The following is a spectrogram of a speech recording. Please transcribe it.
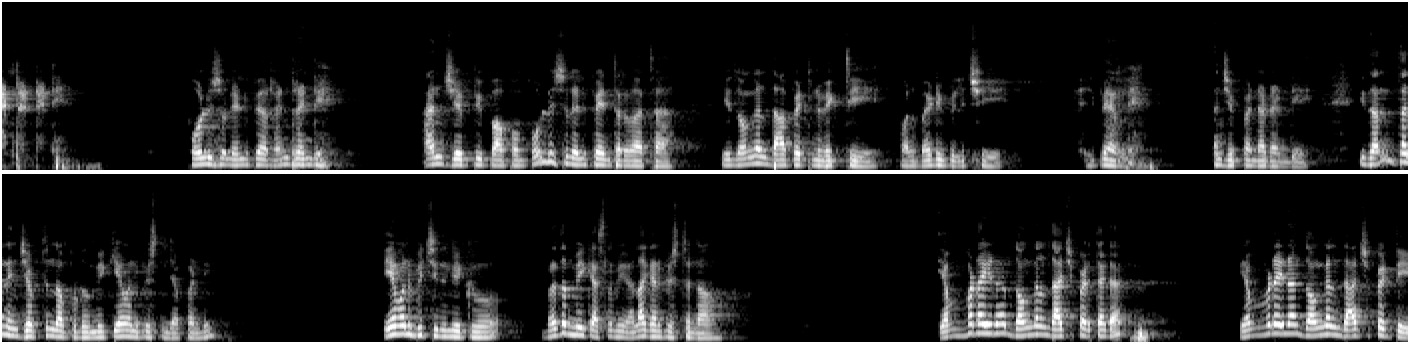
రండి రండి రండి. పోలీసులు వెళ్ళిపోయారు. రండి రండి. అని చెప్పి పాపం పోలీసులు వెళ్ళిపోయిన తర్వాత ఈ దొంగలు దాపెట్టిన వ్యక్తి వాళ్ళు బయటికి పిలిచి వెళ్ళిపోయారులే అని చెప్పన్నాడండి. ఇదంతా నేను చెప్తున్నప్పుడు మీకు ఏమనిపిస్తుంది చెప్పండి? ఏమనిపించింది మీకు? బ్రదర్ మీకు అసలు మేము ఎలా కనిపిస్తున్నాం? ఎవడైనా దొంగలను దాచిపెడతాడా? ఎవడైనా దొంగలను దాచిపెట్టి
